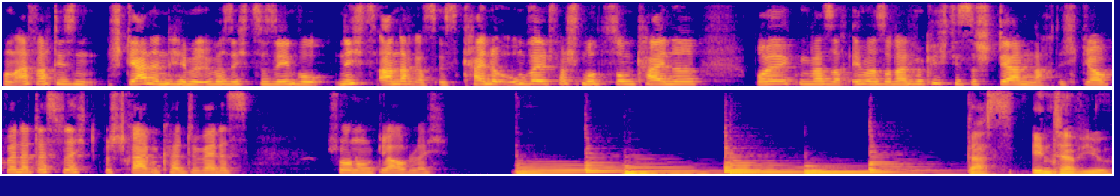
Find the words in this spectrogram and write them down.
und einfach diesen Sternenhimmel über sich zu sehen, wo nichts anderes ist. Keine Umweltverschmutzung, keine Wolken, was auch immer, sondern wirklich diese Sternnacht. Ich glaube, wenn er das vielleicht beschreiben könnte, wäre das schon unglaublich. Das Interview.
